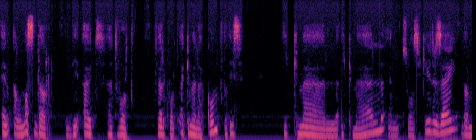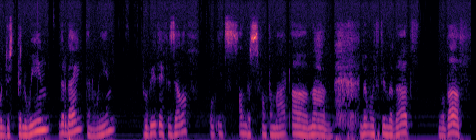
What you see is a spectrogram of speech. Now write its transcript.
En al-masdar die uit het, woord, het werkwoord akmala komt, dat is ikmal. Ikmal. En zoals ik eerder zei, daar moet dus tanween erbij. Tanween Probeer het even zelf om iets anders van te maken. Ah, naam. Dan moet het inderdaad modaf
